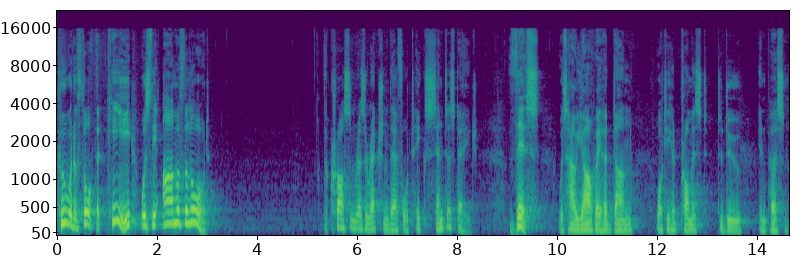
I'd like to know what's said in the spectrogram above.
Who would have thought that he was the arm of the Lord? The cross and resurrection therefore take center stage. This was how Yahweh had done what he had promised to do in person.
